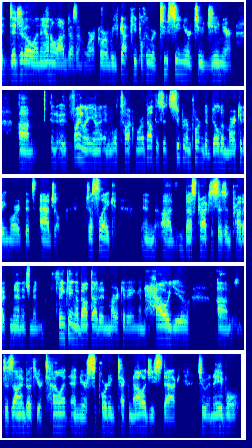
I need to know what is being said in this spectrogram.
digital and analog doesn't work, or we've got people who are too senior, too junior. Um, and uh, finally, you know, and we'll talk more about this. It's super important to build a marketing org that's agile, just like in uh, best practices in product management. Thinking about that in marketing and how you um, design both your talent and your supporting technology stack to enable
